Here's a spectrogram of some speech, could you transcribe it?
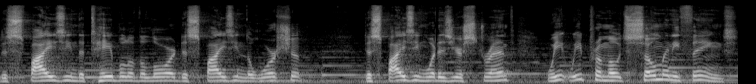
despising the table of the Lord, despising the worship, despising what is your strength. We, we promote so many things.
